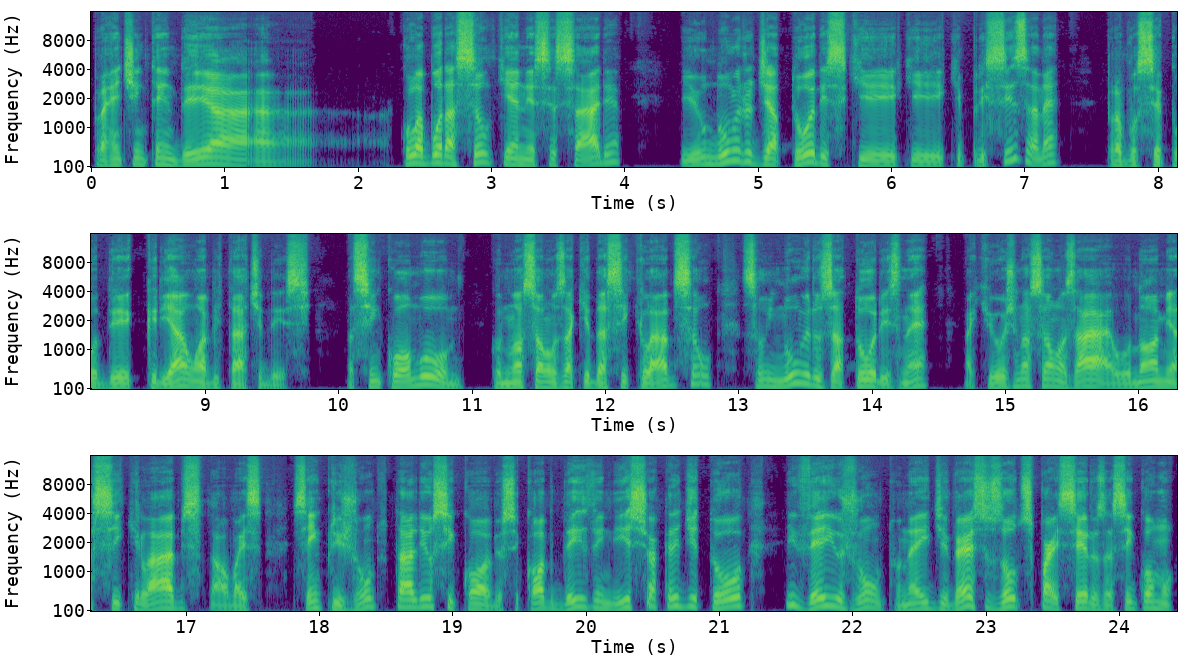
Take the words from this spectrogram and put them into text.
para a gente entender a, a colaboração que é necessária e o número de atores que, que, que precisa, né, para você poder criar um habitat desse. Assim como, quando nós falamos aqui da Ciclab, são, são inúmeros atores, né? Aqui hoje nós falamos, ah, o nome é Ciclabs, tal, mas sempre junto está ali o Cicobi. O Cicobi, desde o início, acreditou e veio junto, né? E diversos outros parceiros, assim como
